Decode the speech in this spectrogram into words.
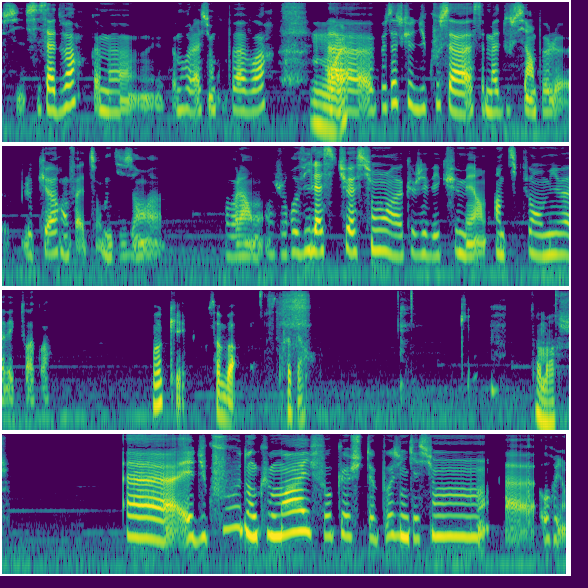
si, ça te va comme, euh, comme relation qu'on peut avoir. Mmh, euh, peut-être que du coup ça, ça m'adoucit un peu le, le cœur en fait en me disant euh, voilà je revis la situation que j'ai vécue mais un, petit peu en mieux avec toi quoi. Ok, ça me va, c'est très bien. Ça marche. et du coup, donc moi, il faut que je te pose une question à Orion,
